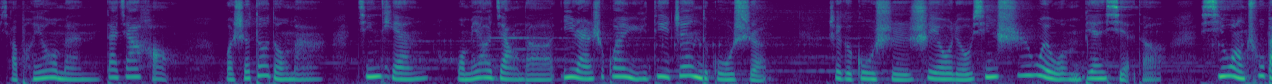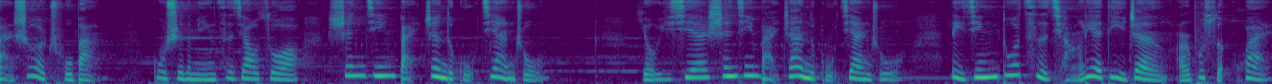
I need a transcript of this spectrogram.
小朋友们，大家好，我是豆豆妈。今天我们要讲的依然是关于地震的故事。这个故事是由刘星师为我们编写的，希望出版社出版。故事的名字叫做《身经百战的古建筑》。有一些身经百战的古建筑，历经多次强烈地震而不损坏，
